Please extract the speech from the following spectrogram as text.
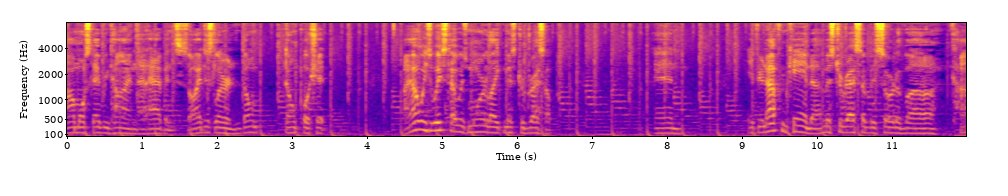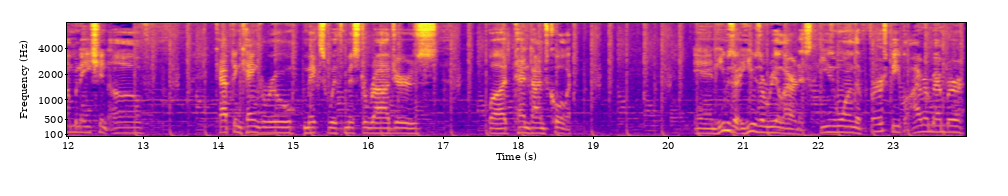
almost every time that happens. So I just learned don't don't push it. I always wished I was more like Mr. Dressup. And if you're not from Canada, Mr. Dressup is sort of a combination of Captain Kangaroo mixed with Mr. Rogers, but 10 times cooler. And he was a he was a real artist. He's one of the first people I remember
